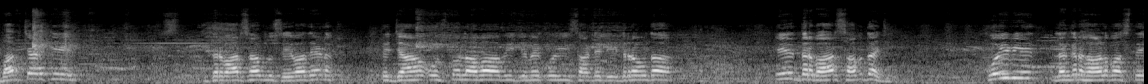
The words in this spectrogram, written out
ਵੱਧ ਚੜ ਕੇ ਦਰਬਾਰ ਸਾਹਿਬ ਨੂੰ ਸੇਵਾ ਦੇਣ ਤੇ ਜਾਂ ਉਸ ਤੋਂ ਇਲਾਵਾ ਵੀ ਜਿਵੇਂ ਕੋਈ ਸਾਡੇ ਲੀਡਰ ਆਉਂਦਾ ਇਹ ਦਰਬਾਰ ਸਭ ਦਾ ਜੀ। ਕੋਈ ਵੀ ਲੰਗਰ ਹਾਲ ਵਾਸਤੇ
